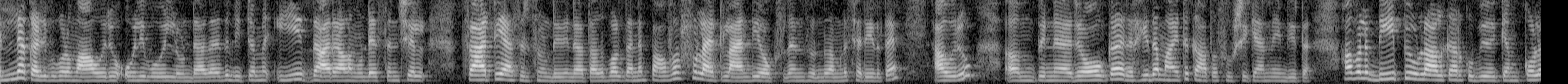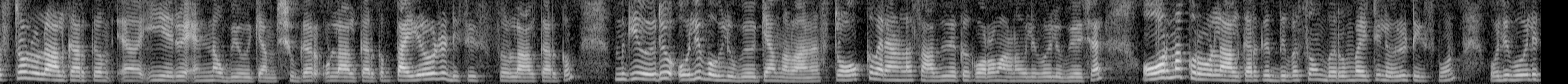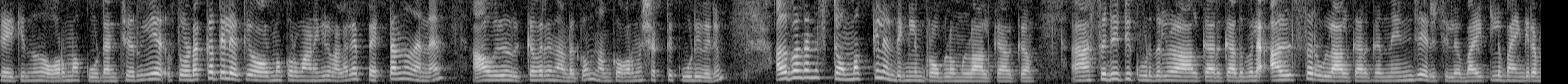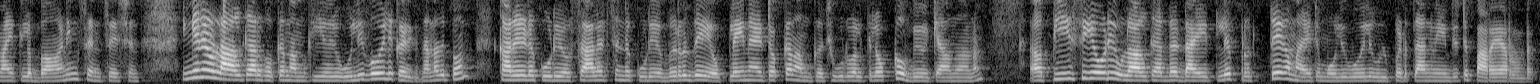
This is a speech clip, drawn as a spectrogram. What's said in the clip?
എല്ലാ എല്ലാ കഴിവുകളും ആ ഒരു ഒലിവ് ഓയിലുണ്ട് അതായത് വിറ്റമിൻ ഇ ധാരാളമുണ്ട് എസെൻഷ്യൽ ഫാറ്റി ആസിഡ്സ് ഉണ്ട് ഇതിന്റെ അകത്ത്. അതുപോലെ തന്നെ പവർഫുൾ ആയിട്ടുള്ള ആന്റി ഓക്സിഡൻസ് ഉണ്ട് നമ്മുടെ ശരീരത്തെ ആ ഒരു പിന്നെ രോഗരഹിതമായിട്ട് കാത്തു സൂക്ഷിക്കാൻ വേണ്ടിയിട്ട്. അതുപോലെ ബി പി ഉള്ള ആൾക്കാർക്ക് ഉപയോഗിക്കാം കൊളസ്ട്രോൾ ഉള്ള ആൾക്കാർക്കും ഈ ഒരു എണ്ണ ഉപയോഗിക്കാം ഷുഗർ ഉള്ള ആൾക്കാർക്കും തൈറോയ്ഡ് ഡിസീസസ് ഉള്ള ആൾക്കാർക്കും നമുക്ക് ഈ ഒരു ഒലിവ് ഓയിൽ ഉപയോഗിക്കാം എന്നുള്ളതാണ്. സ്ട്രോക്ക് വരാനുള്ള സാധ്യതയൊക്കെ കുറവാണ് ഒലിവ് ഓയിൽ ഉപയോഗിച്ചാൽ. ഓർമ്മക്കുറവുള്ള ആൾക്കാർക്ക് ദിവസവും വെറും വയറ്റിൽ ഒരു ടീസ്പൂൺ ഒലിവ് കഴിക്കുന്നത് ഓർമ്മ കൂട്ടാൻ ചെറിയ തുടക്കത്തിലൊക്കെ ഓർമ്മക്കുറവാണെങ്കിൽ വളരെ പെട്ടെന്ന് തന്നെ ആ ഒരു റിക്കവറി നടക്കും. നമുക്ക് ഓർമ്മശക്തി കൂടി വരും. അതുപോലെ തന്നെ സ്റ്റൊമക്കിൽ എന്തെങ്കിലും പ്രോബ്ലം ഉള്ള ആൾക്കാർക്ക് ആസിഡിറ്റി കൂടുതലുള്ള ആൾക്കാർക്ക് അതുപോലെ അൾസർ ഉള്ള ആൾക്കാർക്ക് നെഞ്ചരിച്ചിൽ വയറ്റിൽ ഭയങ്കരമായിട്ടുള്ള ബേണിംഗ് സെൻസേഷൻ ഇങ്ങനെയുള്ള ആൾക്കാർക്കൊക്കെ നമുക്ക് ഈ ഒരു ഒലിവ് ഓയിൽ കഴിക്കുന്നതാണ് അതിപ്പം കറിയുടെ കൂടെയോ സാലഡ്സിന്റെ കൂടെയോ വെറുതെയോ പ്ലെയിനായിട്ടൊക്കെ നമുക്ക് ചൂടുവെള്ളത്തിലൊക്കെ ഉപയോഗിക്കാവുന്നതാണ്. പി സി ഒ ഡി ഉള്ള ആൾക്കാരുടെ ഡയറ്റിൽ പ്രത്യേകമായിട്ടും ഒലിവ് ഓയിൽ ഉൾപ്പെടുത്താൻ വേണ്ടിയിട്ട് പറയാറുണ്ട്.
